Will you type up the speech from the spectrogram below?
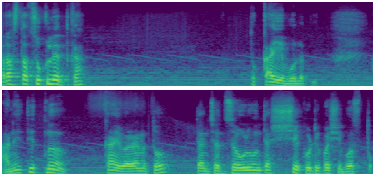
रस्ता चुकलेत का? तो काही बोलत नाही. आणि तिथनं काही वेळानं तो त्यांच्या जवळून त्या शेकोटीपाशी बसतो.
